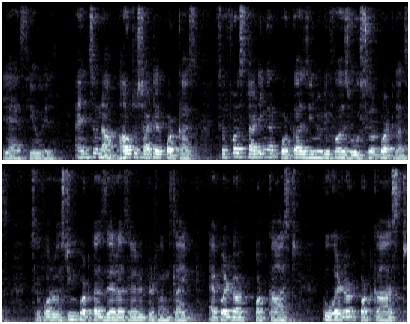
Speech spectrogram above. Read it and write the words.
Yes you will. And so now how to start your podcast? So for starting your podcast you need to first host your podcast. So for hosting podcast there are several platforms like apple.podcast google.podcast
